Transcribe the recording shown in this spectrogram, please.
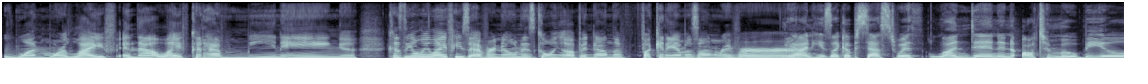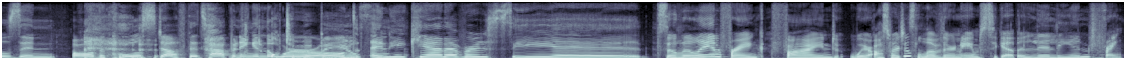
one more life, and that life could have meaning. Because the only life he's ever known is going up and down the fucking Amazon River. Yeah, and he's like obsessed with London and automobiles and all the cool stuff that's happening in the world. And he can't ever see it. So Lily and Frank find where also I just love their names together. Lily and Frank.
